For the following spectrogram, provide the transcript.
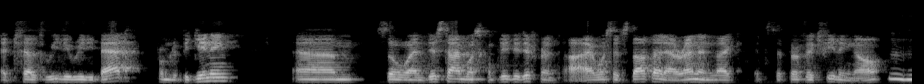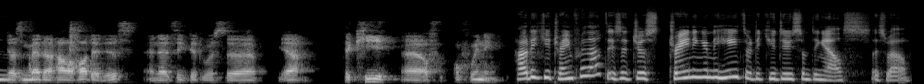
it felt really, really bad from the beginning. Um, so, and this time was completely different. I, I was at start line, I ran and like, it's the perfect feeling now. Mhm. Doesn't matter how hot it is. And I think that was, uh, yeah, the key uh, of, of winning. How did you train for that? Is it just training in the heat, or did you do something else as well,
